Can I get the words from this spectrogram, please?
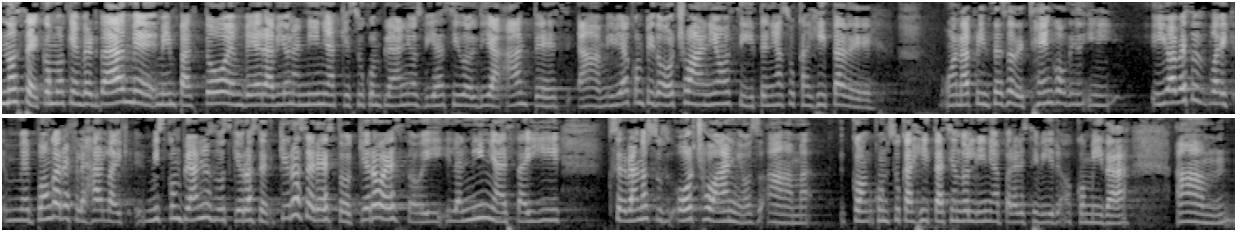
no sé, como que en verdad me, impactó en ver, había una niña que su cumpleaños había sido el día antes, um, había cumplido ocho años y tenía su cajita de una princesa de Tangled y, yo a veces like, me pongo a reflejar, like, mis cumpleaños los quiero hacer, quiero hacer esto, quiero esto y, la niña está allí celebrando sus ocho años um, con, con, su cajita haciendo línea para recibir comida. Um,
